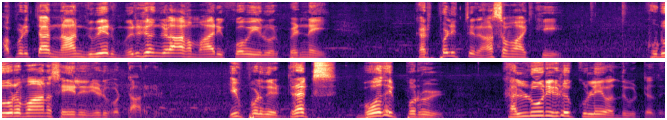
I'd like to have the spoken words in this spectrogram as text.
அப்படித்தான் நான்கு பேர் மிருகங்களாக மாறி கோவையில் ஒரு பெண்ணை கற்பழித்து நாசமாக்கி கொடூரமான செயலில் ஈடுபட்டார்கள். இப்பொழுது ட்ரக்ஸ் போதைப்பொருள் கல்லூரிகளுக்குள்ளே வந்துவிட்டது.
